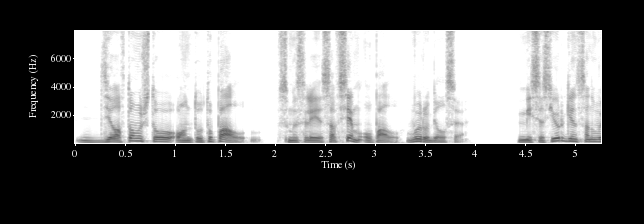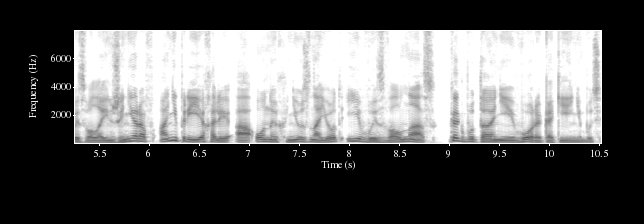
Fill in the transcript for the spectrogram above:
«Дело в том, что он тут упал. В смысле, совсем упал, вырубился. Миссис Юргенсон вызвала инженеров, они приехали, а он их не узнает и вызвал нас, как будто они воры какие-нибудь.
